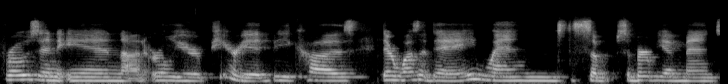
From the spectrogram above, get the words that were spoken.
frozen in an earlier period because there was a day when sub- suburbia meant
